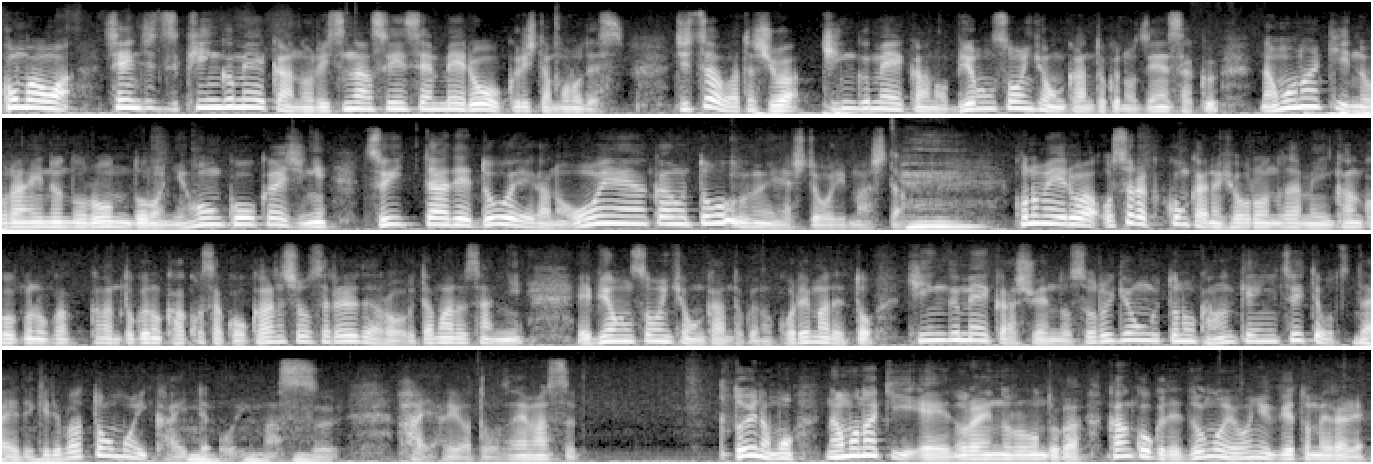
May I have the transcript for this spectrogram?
こんばんは。先日キングメーカーのリスナー推薦メールをお送りしたものです。実は私はキングメーカーのビョン・ソンヒョン監督の前作名もなき野良犬のロンドの日本公開時にツイッターで同映画の応援アカウントを運営しておりました。このメールはおそらく今回の評論のために韓国の監督の過去作を鑑賞されるだろう歌丸さんに。えビョン・ソンヒョン監督のこれまでとキングメーカー主演のソル・ギョングとの関係についてお伝えできればと思い書いております、はいありがとうございますというのも名もなき、えー、野良犬のロンドが韓国でどのように受け止められ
